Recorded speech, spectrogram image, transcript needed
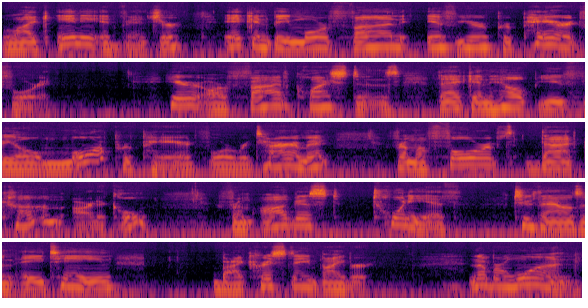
like any adventure, it can be more fun if you're prepared for it. Here are five questions that can help you feel more prepared for retirement from a Forbes.com article from August 20th, 2018 by Christy Bieber. Number one,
